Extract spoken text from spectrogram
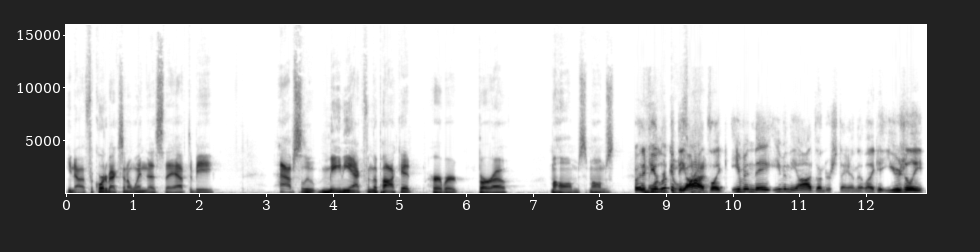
you know, if a quarterback's gonna win this, they have to be absolute maniac from the pocket. Herbert, Burrow, Mahomes, Mahomes. But if you look at the threat. odds, like even they, even the odds understand that like it usually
